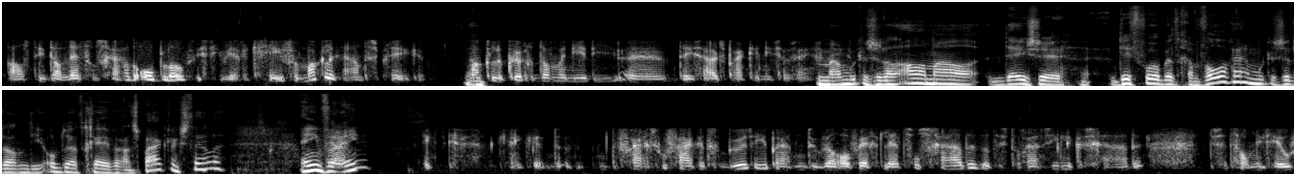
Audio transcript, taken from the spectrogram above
als hij dan letselschade oploopt, is die werkgever makkelijk aan te spreken. Makkelijker dan wanneer die, uh, deze uitspraak er niet zou zijn. Maar moeten ze dan allemaal deze, dit voorbeeld gaan volgen? En moeten ze dan die opdrachtgever aansprakelijk stellen? Eén voor Ja. één? Ik, kijk, de, de vraag is hoe vaak het gebeurt. Je praat natuurlijk wel over echt letselschade. Dat is toch aanzienlijke schade. Dus het zal niet heel,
